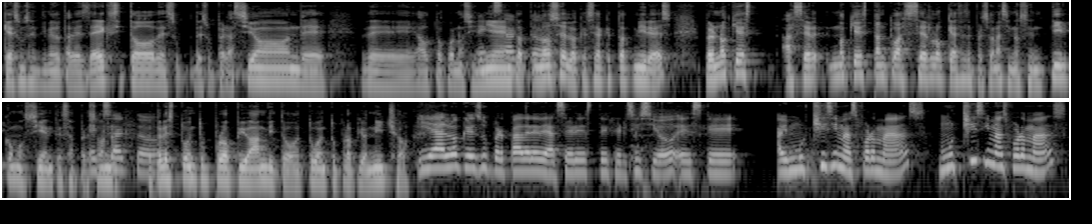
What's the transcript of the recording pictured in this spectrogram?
que es un sentimiento tal vez de éxito, de, su- de superación, de, de autoconocimiento, Exacto. no sé, lo que sea que tú admires, pero no quieres hacer, no quieres tanto hacer lo que hace esa persona, sino sentir cómo siente esa persona. Exacto. Tal vez tú en tu propio ámbito, tú en tu propio nicho. Y algo que es súper padre de hacer este ejercicio es que hay muchísimas formas, muchísimas formas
